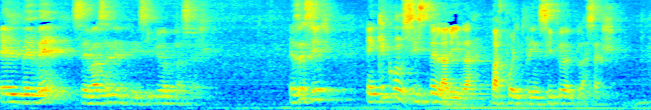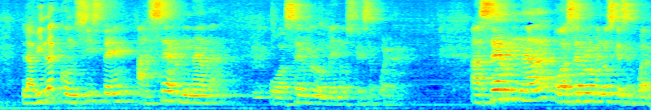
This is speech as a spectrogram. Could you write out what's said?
El bebé se basa en el principio de placer. Es decir, ¿en qué consiste la vida bajo el principio del placer? La vida consiste en hacer nada o hacer lo menos que se pueda hacer nada o hacer lo menos que se pueda.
